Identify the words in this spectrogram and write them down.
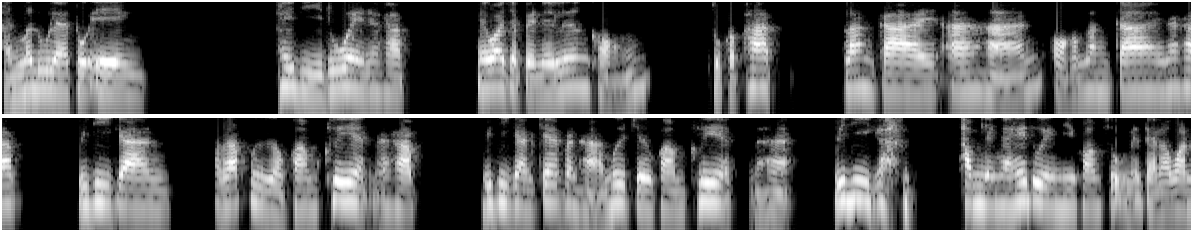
หันมาดูแลตัวเองให้ดีด้วยนะครับ ไม่ว่าจะเป็นในเรื่องของสุขภาพร่างกายอาหารออกกำลังกายนะครับ วิธีการรับมือกับความเครียดนะครับ วิธีการแก้ปัญหาเมื่อเจอความเครียดนะฮะวิธีการทำยังไงให้ตัวเองมีความสุขในแต่ละวัน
